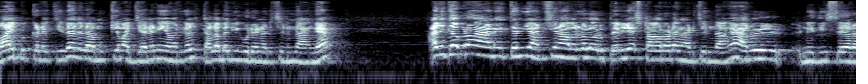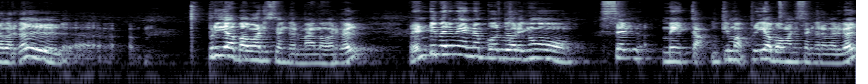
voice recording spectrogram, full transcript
வாய்ப்பு கிடைச்சிது. அதில் முக்கியமாக ஜனனி அவர்கள் தளபதி கூட நடிச்சிருந்தாங்க. அதுக்கப்புறம் எனக்கு தெரிஞ்ச அர்ச்சனா அவர்கள் ஒரு பெரிய ஸ்டாரோட நடிச்சிருந்தாங்க. அருள் நிதி சார் அவர்கள் பிரியா பவானி சங்கர் மேம் அவர்கள். ரெண்டு பேருமே என்ன பொறுத்த வரைக்கும் செல் மேட் தான் முக்கியமாக பிரியா பவானி சங்கர் அவர்கள்.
